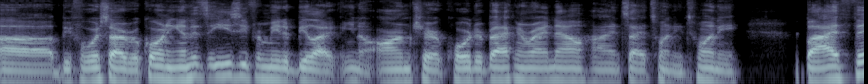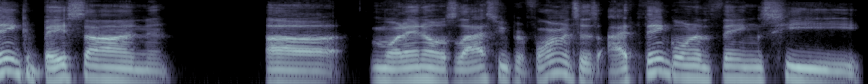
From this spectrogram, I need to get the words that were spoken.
uh, before we started recording, and it's easy for me to be like, you know, armchair quarterbacking right now, hindsight 2020. But I think based on uh Moreno's last few performances, I think one of the things he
